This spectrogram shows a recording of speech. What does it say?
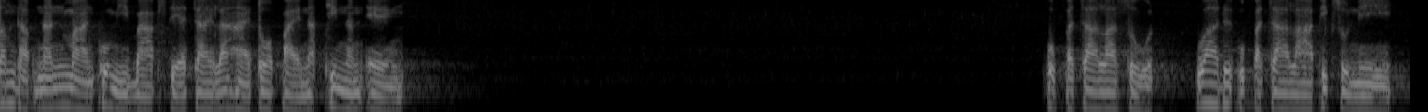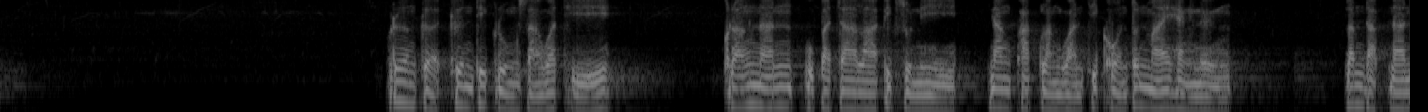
ลำดับนั้นมารผู้มีบาปเสียใจและหายตัวไปณที่นั้นเอง อุปจาราสูตรว่าด้วยอุปจาราภิกษุณี เรื่องเกิดขึ้นที่กรุงสาวัตถี ครั้งนั้นอุปจาราภิกษุณี นั่งพักกลางวันที่โคนต้นไม้แห่งหนึ่งลำดับนั้น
